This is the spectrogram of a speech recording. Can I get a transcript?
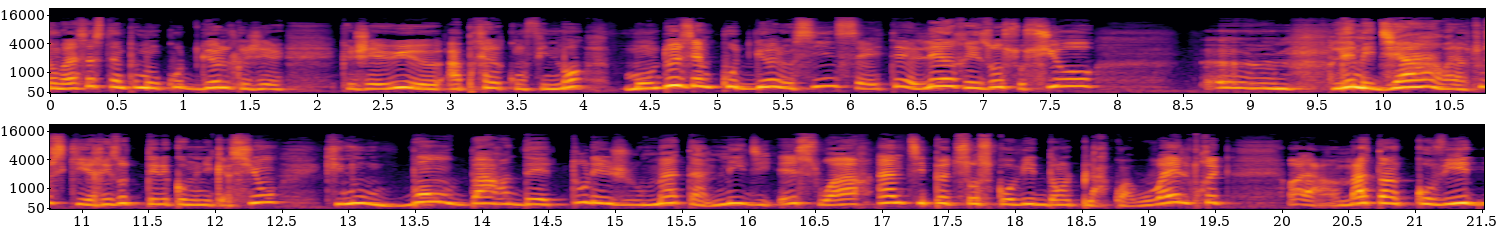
Donc voilà, ça c'était un peu mon coup de gueule que j'ai eu euh, après le confinement. Mon deuxième coup de gueule aussi, ça a été les réseaux sociaux, euh, les médias, voilà, tout ce qui est réseau de télécommunication qui nous bombardait tous les jours, matin, midi et soir, un petit peu de sauce Covid dans le plat, quoi. Vous voyez le truc? Voilà, matin Covid,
